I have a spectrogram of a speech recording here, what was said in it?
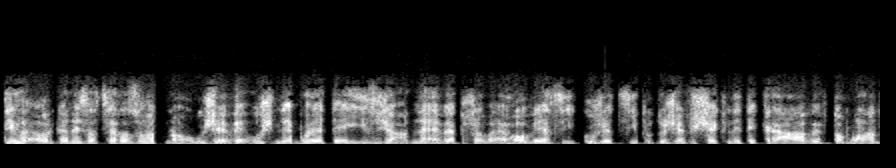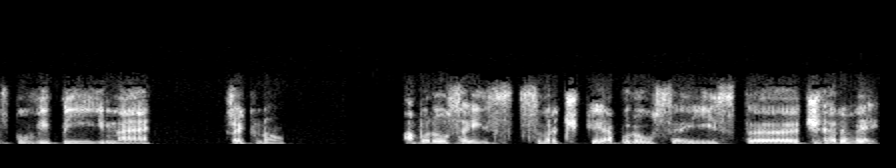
Tyhle organizace rozhodnou, že vy už nebudete jíst žádné vepřové hovězí, kuřecí, protože všechny ty krávy v tom Holandsku vypijíme, řeknou. A budou se jíst cvrčky a budou se jíst e, červy.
